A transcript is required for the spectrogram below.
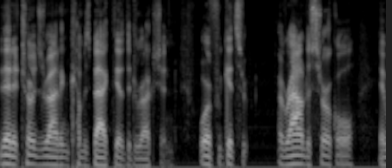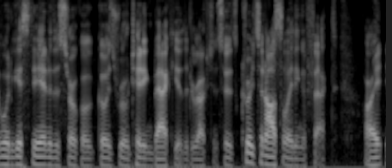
then it turns around and comes back the other direction. Or if it gets around a circle, and when it gets to the end of the circle, it goes rotating back the other direction. So it creates an oscillating effect. All right,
